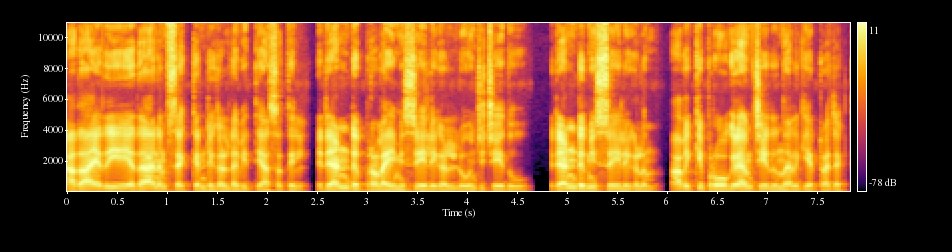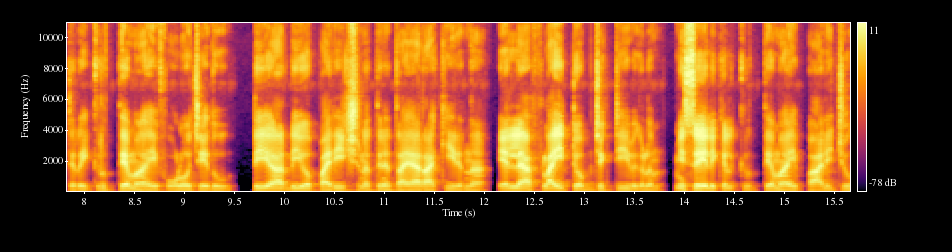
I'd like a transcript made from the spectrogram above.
അതായത് ഏതാനും സെക്കൻഡുകളുടെ വ്യത്യാസത്തിൽ രണ്ട് പ്രളയ മിസൈലുകൾ ലോഞ്ച് ചെയ്തു. രണ്ട് മിസൈലുകളും അവയ്ക്ക് പ്രോഗ്രാം ചെയ്ത് നൽകിയ ട്രജക്ടറി കൃത്യമായി ഫോളോ ചെയ്തു. ഡി ആർ ഡി ഒ പരീക്ഷണത്തിന് തയ്യാറാക്കിയിരുന്ന എല്ലാ ഫ്ലൈറ്റ് ഒബ്ജക്റ്റീവുകളും മിസൈലുകൾ കൃത്യമായി പാലിച്ചു.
